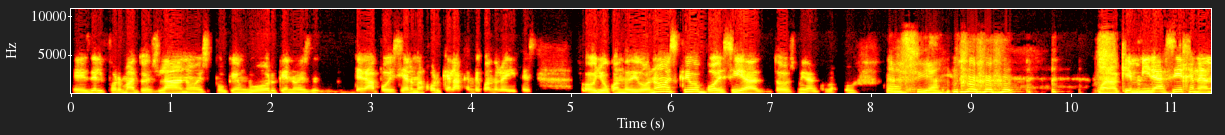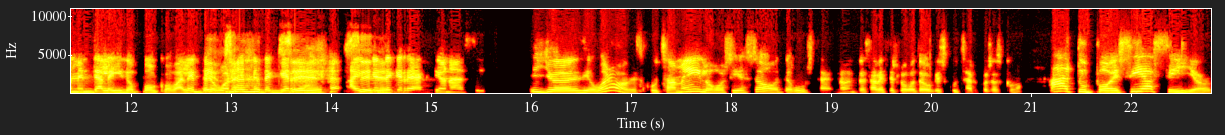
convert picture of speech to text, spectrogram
es del formato slam o spoken word, que no es de, de la poesía a lo mejor que a la gente cuando le dices, o yo cuando digo, no, escribo poesía, todos miran como, uff. Así. Bueno, quien mira así generalmente ha leído poco, ¿vale? Pero bueno, hay gente que, Sí, rea- hay sí. gente que reacciona así. Y yo les digo, bueno, escúchame y luego si eso te gusta, ¿no? Entonces a veces luego tengo que escuchar cosas como, ah, tu poesía sí, yo.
